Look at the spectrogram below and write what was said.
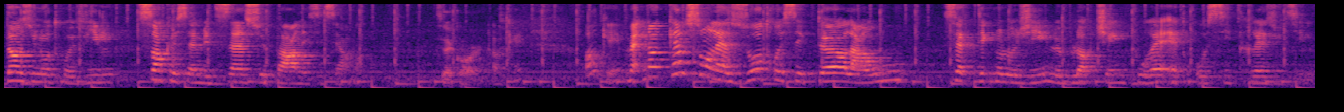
dans une autre ville, sans que ces médecins se parlent nécessairement. C'est correct. OK. Maintenant, quels sont les autres secteurs là où cette technologie, le blockchain, pourrait être aussi très utile?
